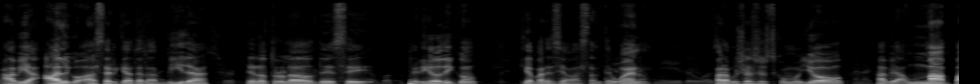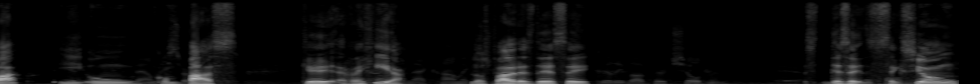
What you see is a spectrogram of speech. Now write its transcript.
Había algo acerca de la vida del otro lado de ese periódico que parecía bastante bueno. Para muchachos como yo, había un mapa y un compás que regía. Los padres de, ese, de esa sección,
